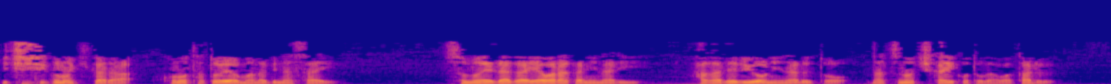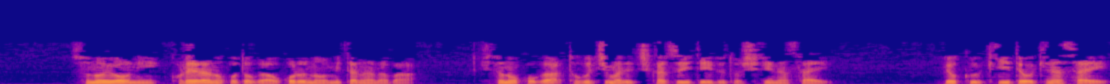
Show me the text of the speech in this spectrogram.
う。一軸の木からこの例えを学びなさい。その枝が柔らかになり、葉が出るようになると夏の近いことがわかる。そのようにこれらのことが起こるのを見たならば、人の子が戸口まで近づいていると知りなさい。よく聞いておきなさい。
